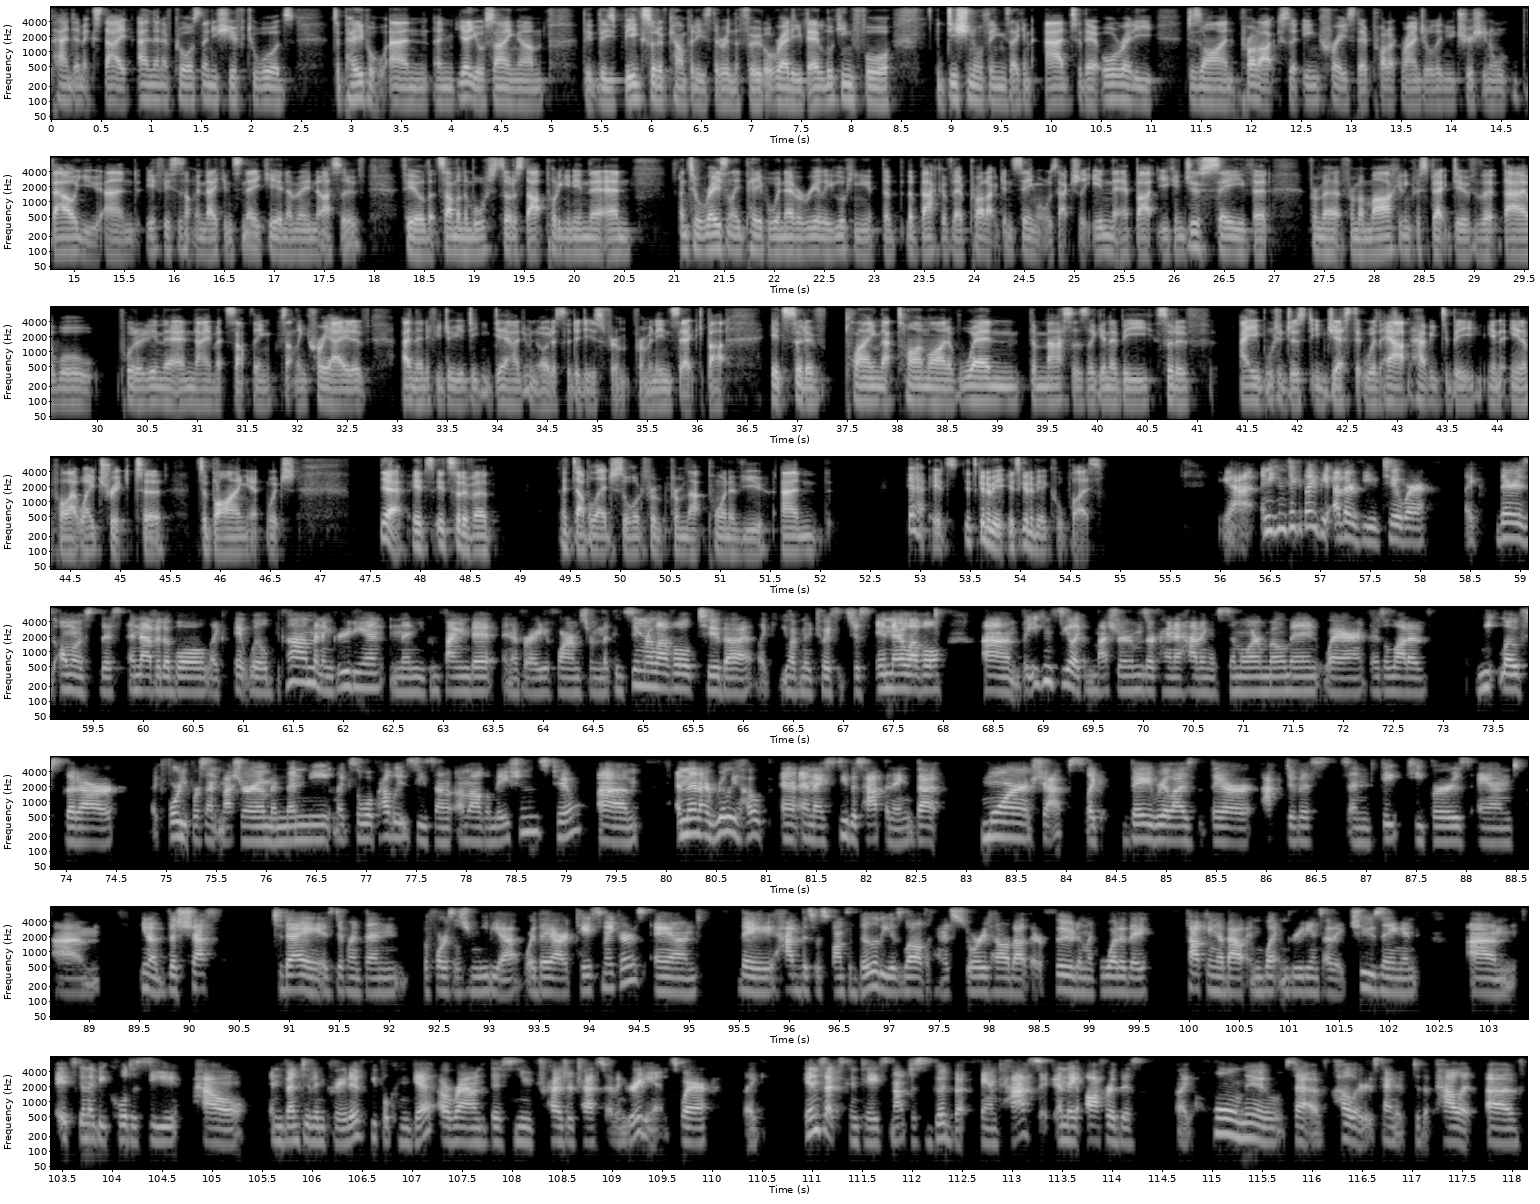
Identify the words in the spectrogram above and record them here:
pandemic state and then of course then you shift towards to people and and yeah you're saying um the, these big sort of companies that are in the food already they're looking for additional things they can add to their already designed products that increase their product range or their nutritional value. And if this is something they can sneak in i mean i sort of feel that some of them will sort of start putting it in there. And until recently people were never really looking at the, the back of their product and seeing what was actually in there. But you can just see that from a from a marketing perspective that they will put it in there and name it something something creative. And then if you do your digging down you'll notice that it is from from an insect. But it's sort of playing that timeline of when the masses are going to be sort of able to just ingest it without having to be in in a polite way tricked to to buying it which yeah it's it's sort of a a double-edged sword from from that point of view. And yeah it's it's gonna be it's gonna be a cool place. Yeah and you can take like the other view too where like there is almost this inevitable like it will become an ingredient and then you can find it in a variety of forms from the consumer level to the like you have no choice it's just in their level um, but you can see like mushrooms are kind of having a similar moment where there's a lot of meatloafs that are like 40% mushroom and then meat. Like, so we'll probably see some amalgamations too. Um, and then I really hope, and, and I see this happening, that more chefs, like they realize that they are activists and gatekeepers and, um, you know, the chef today is different than before social media, where they are tastemakers and they have this responsibility as well to kind of storytell about their food and like what are they talking about and what ingredients are they choosing. And um, it's going to be cool to see how inventive and creative people can get around this new treasure chest of ingredients where like insects can taste not just good but fantastic. And they offer this like whole new set of colors kind of to the palette of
